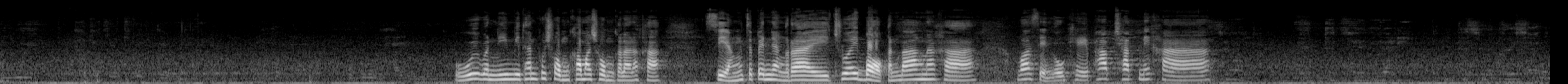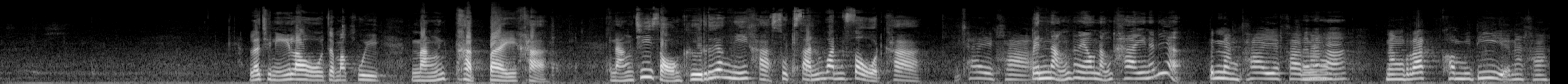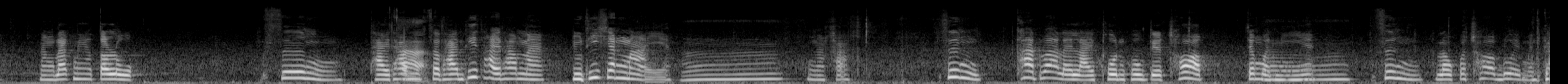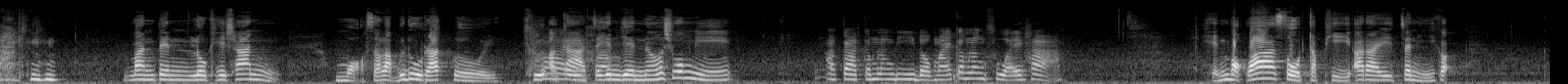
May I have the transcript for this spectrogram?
อุ้ยวันนี้มีท่านผู้ชมเข้ามาชมกันแล้วนะคะ เสียงจะเป็นอย่างไรช่วยบอกกันบ้างนะคะ ว่าเสียงโอเคภาพชัดไหมคะ แล้วทีนี้เราจะมาคุยหนังถัดไปค่ะ หนังที่สองคือเรื่องนี้ค่ะ สุขสันต์วันโสดค่ะ ใช่ค่ะ เป็นหนังแนวหนังไทยนะเนี่ย เป็นหนังไทยอะค่ะใช่ไหมหนังคะ หนังรักคอมเมดี้นะคะ หนังรักแนวตลก ซึ่งถ่ายทำสถานที่ถ่ายทำนะอยู่ที่เชียงใหม่อืมนะคะ ซึ่งคาดว่าหลาย ๆ คนคงจะชอบจังหวัดนี้ ซึ่งเราก็ชอบด้วยเหมือนกัน มันเป็นโลเคชั่นเหมาะสำหรับฤดูรักเลย คือใช่อากาศจะค่ะเย็นๆเนอะช่วงนี้ อากาศกำลังดีดอกไม้กำลังสวยค่ะ เห็นบอกว่าโสดกับผีอะไรจะหนีก็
